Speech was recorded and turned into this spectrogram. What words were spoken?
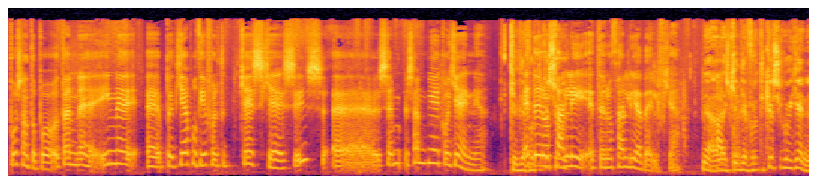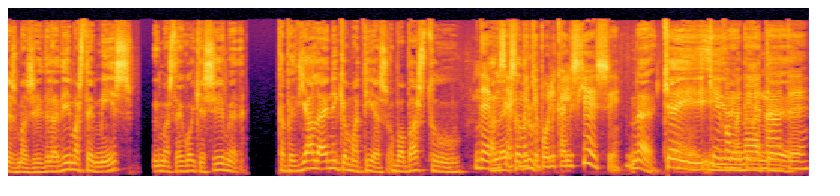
πώς να το πω; Όταν ε, είναι ε, παιδιά από διαφορετικές σχέσεις σε, σαν μια οικογένεια. Και ετεροθαλή, ετεροθαλή αδέλφια. Ναι αλλά και διαφορετικές οικογένειες μαζί. Δηλαδή είμαστε εμείς είμαστε εγώ και εσύ με τα παιδιά αλλά είναι και ο Ματίας ο μπαμπάς του ναι εμείς έχουμε και πολύ καλή σχέση. Ναι και, η, και η εγώ Ρενάτε, με τη Ρενάτε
